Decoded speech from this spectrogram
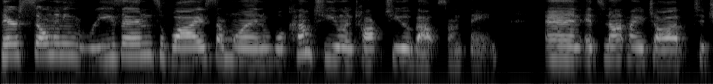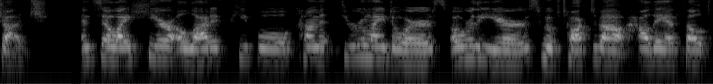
there's so many reasons why someone will come to you and talk to you about something. And it's not my job to judge. And so I hear a lot of people come through my doors over the years who have talked about how they have felt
